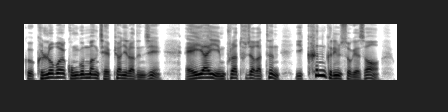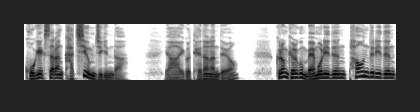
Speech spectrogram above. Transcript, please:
그 글로벌 공급망 재편이라든지 AI 인프라 투자 같은 이 큰 그림 속에서 고객사랑 같이 움직인다. 야, 이거 대단한데요? 그럼 결국 메모리든 파운드리든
